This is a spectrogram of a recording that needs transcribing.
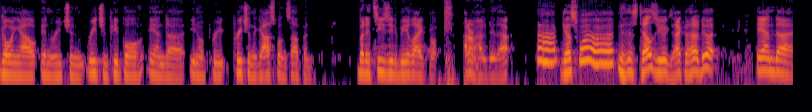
going out and reaching reaching people and uh, you know pre- preaching the gospel and stuff, and but it's easy to be like, well, I don't know how to do that. Uh, guess what? This tells you exactly how to do it, and uh,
